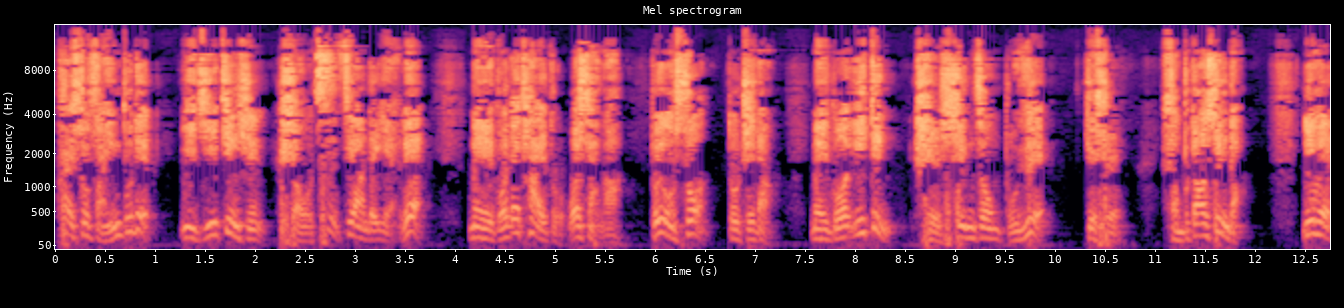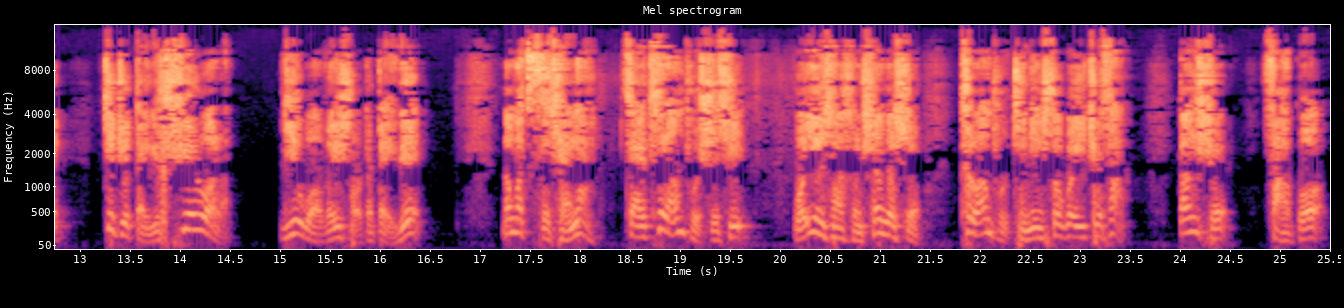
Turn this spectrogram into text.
快速反应部队以及进行首次这样的演练，美国的态度，我想啊，不用说都知道，美国一定是心中不悦，就是很不高兴的，因为。这就等于削弱了以我为首的北约。那么此前呢，在特朗普时期，我印象很深的是，特朗普曾经说过一句话。当时法国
